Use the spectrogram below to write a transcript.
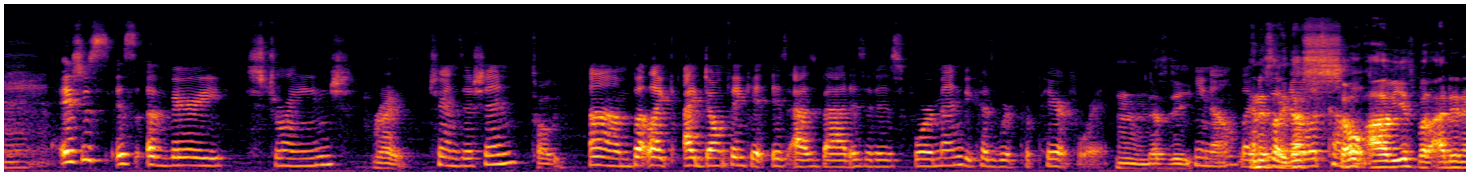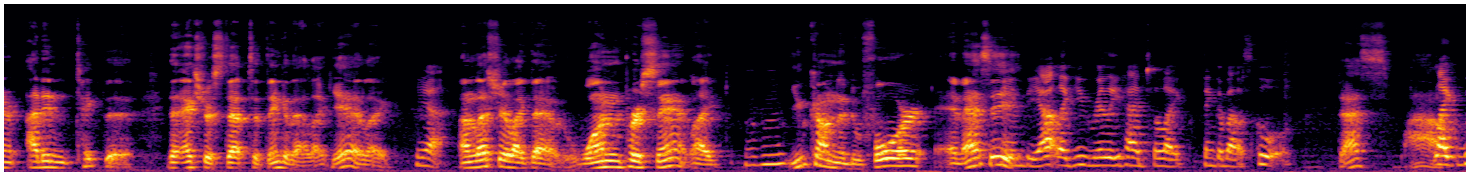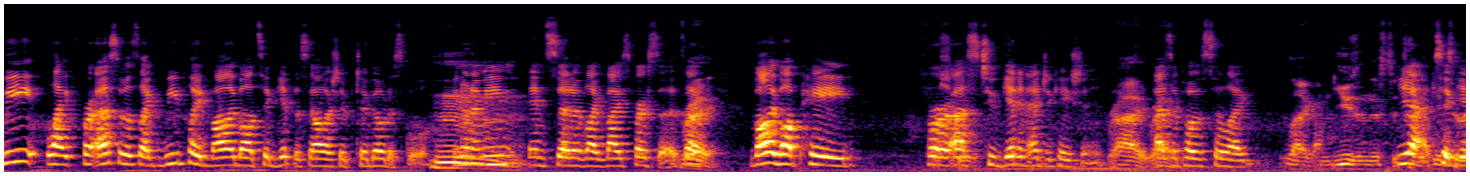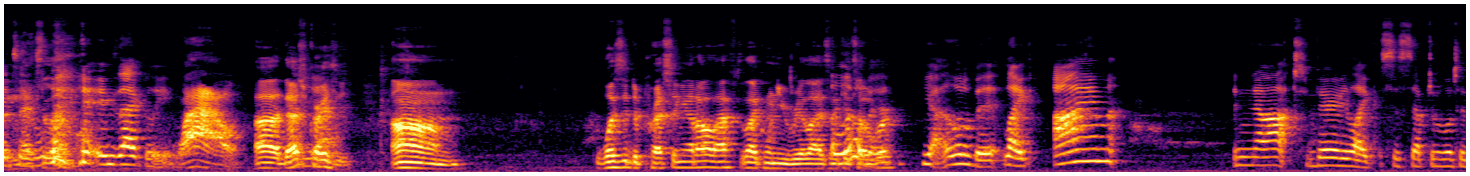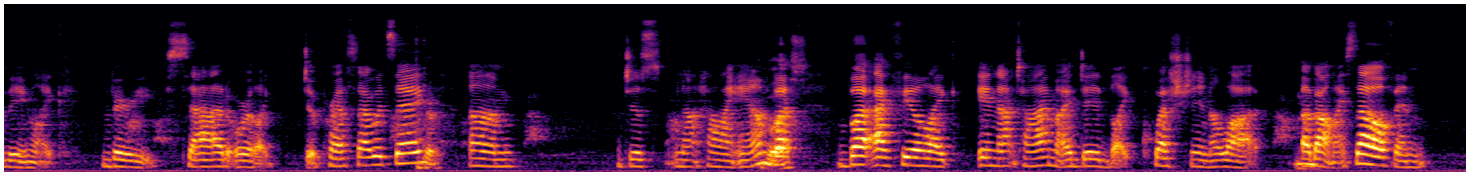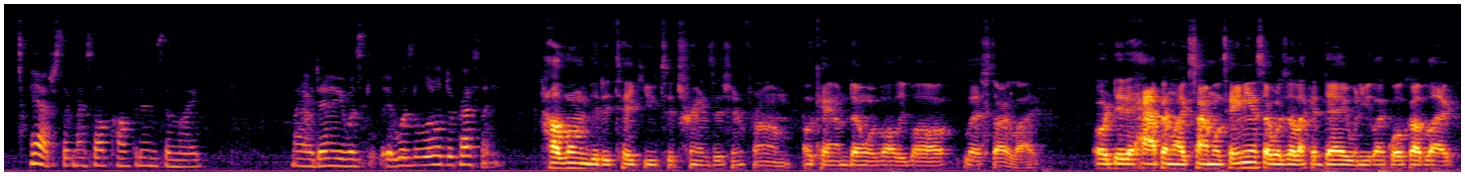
it's just it's a very strange Right. transition. Totally. Um, but like I don't think it is as bad as it is for men because we're prepared for it. Mm, that's deep. You know? Like and it's like that's so obvious, but I didn't. I didn't take the the extra step to think of that. Like, yeah, like Yeah. unless you're like that one percent, like Mm-hmm. you come to do four, and that's and it. be out like you really had to like think about school That's wow. like we like for us it was like we played volleyball to get the scholarship to go to school you know what i mean instead of like vice versa it's Mm. right, like volleyball paid for For us to get an education right, right. as opposed to like like I'm using this to try yeah to to get to, get the to, next level. exactly Wow, uh, that's Yeah. crazy. Um, was it depressing at all after, like, when you realize like it's little over? yeah a little bit like i'm not very like susceptible to being like very sad or like depressed i would say Okay, um just not how I am Bless. but but I feel like in that time I did like question a lot Mm-hmm. about myself and yeah just like my self-confidence and like my identity was it was a little depressing. How long did it take you to transition from okay, I'm done with volleyball, let's start life, or did it happen like simultaneous, or was it like a day when you like woke up like,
